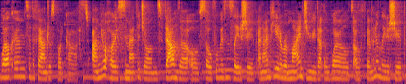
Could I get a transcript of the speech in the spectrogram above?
Welcome to the Foundress Podcast. I'm your host, Samantha Johns, founder of Soulful Business Leadership, and I'm here to remind you that the worlds of feminine leadership,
